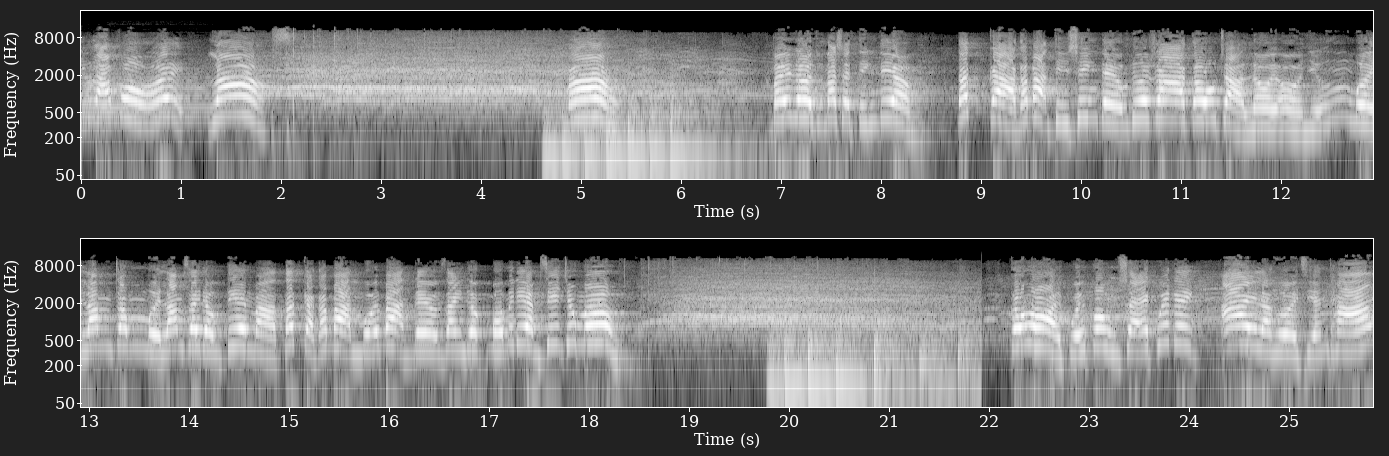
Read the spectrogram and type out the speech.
Dữ lắm rồi những lá vâng. Bây giờ chúng ta sẽ tính điểm. Tất cả các bạn thí sinh đều đưa ra câu trả lời ở những 15 trong 15 giây đầu tiên và tất cả các bạn, mỗi bạn đều giành được 40 điểm. Xin chúc mừng. Câu hỏi cuối cùng sẽ quyết định ai là người chiến thắng.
